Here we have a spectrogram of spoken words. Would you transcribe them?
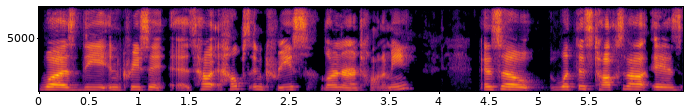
was the increasing is how it helps increase learner autonomy. And so what this talks about is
